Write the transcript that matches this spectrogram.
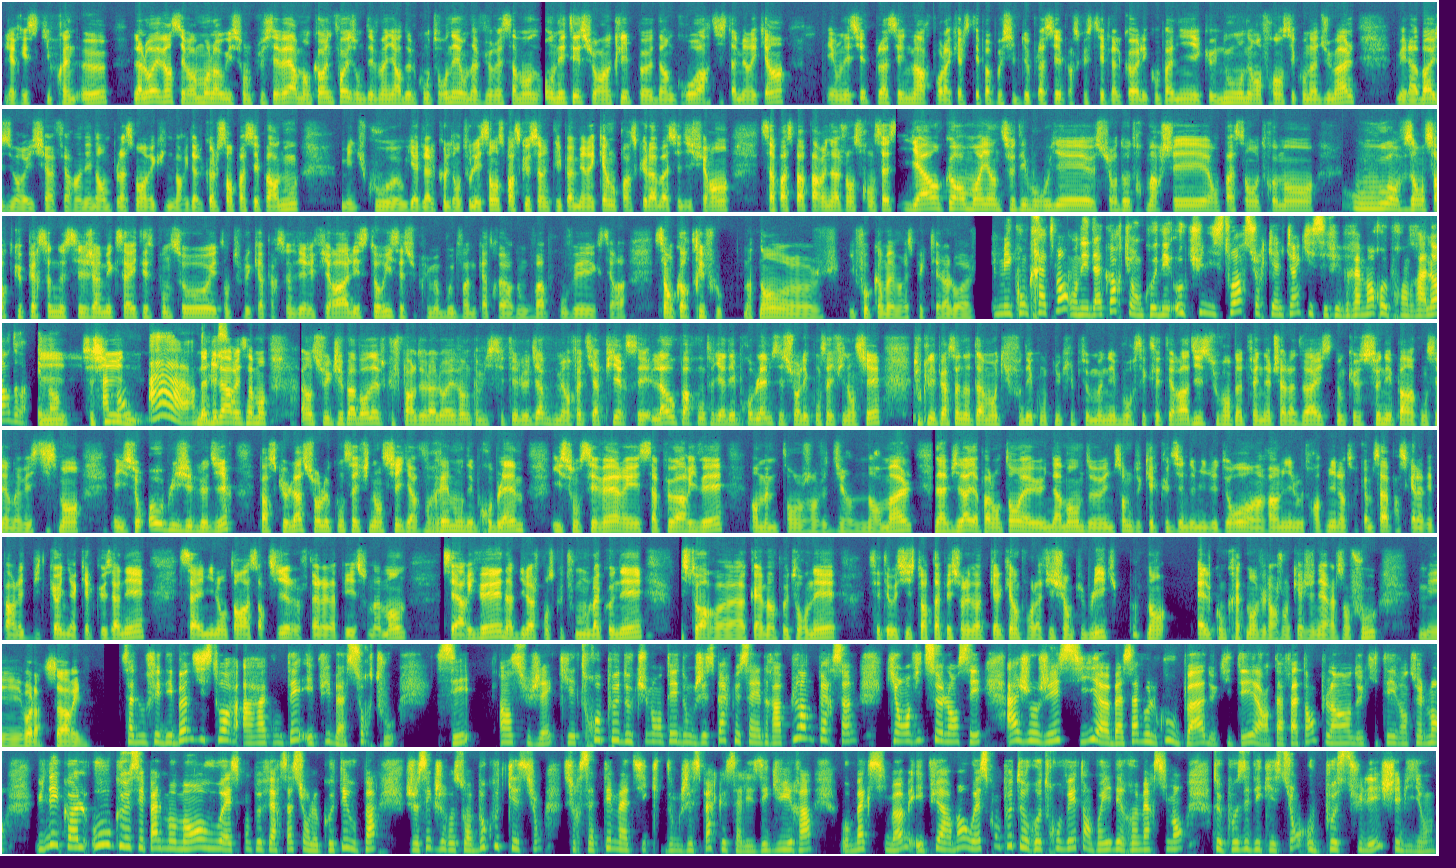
les risques qu'ils prennent eux. La loi E20, c'est vraiment là où ils sont le plus sévères. Mais encore une fois, ils ont des manières de le contourner. On a vu récemment, on était sur un clip d'un gros artiste américain et on essayait de placer une marque pour laquelle c'était pas possible de placer parce que c'était de l'alcool et compagnie et que nous on est en France et qu'on a du mal. Mais là-bas, ils ont réussi à faire un énorme placement avec une marque d'alcool sans passer par nous. Mais du coup, euh, où il y a de l'alcool dans tous les sens parce que c'est un clip américain, parce que là-bas c'est différent. Ça passe pas par une agence française. Il y a encore moyen de se débrouiller sur d'autres marchés en passant autrement. ou en faisant en sorte que personne ne sait jamais que ça a été sponsor et dans tous les cas personne vérifiera. Les stories c'est supprimé au bout de 24 heures donc va prouver etc. C'est encore très flou. Maintenant euh, il faut quand même respecter la loi. Mais concrètement on est d'accord qu'on connaît aucune histoire sur quelqu'un qui s'est fait vraiment reprendre à l'ordre. Si, bon. si, ah, bon? Ah Nabila récemment un sujet que j'ai pas abordé parce que je parle de la loi Evin comme si c'était le diable mais en fait il y a pire c'est là où par contre il y a des problèmes c'est sur les conseils financiers. Toutes les personnes notamment qui font des contenus crypto-monnaie, bourse etc disent souvent notre financial advice donc euh, ce n'est pas un conseil en investissement et ils sont obligés de le dire parce que là sur le conseil financier il y a vraiment des problèmes ils sont sévères et ça peut arriver en même temps j'ai envie de dire normal Nabila il y a pas longtemps a eu une amende il me semble de quelques dizaines de milliers d'euros hein, 20 000 ou 30 000 un truc comme ça parce qu'elle avait parlé de Bitcoin il y a quelques années ça a mis longtemps à sortir au final elle a payé son amende c'est arrivé. Nabila, je pense que tout le monde la connaît. L'histoire euh, a quand même un peu tourné. C'était aussi histoire de taper sur les doigts de quelqu'un pour l'afficher en public. Maintenant, elle, concrètement, vu l'argent qu'elle génère, elle s'en fout. Mais voilà, ça arrive. Ça nous fait des bonnes histoires à raconter. Et puis, bah, surtout, c'est un sujet qui est trop peu documenté. Donc, j'espère que ça aidera plein de personnes qui ont envie de se lancer à jauger si euh, bah, ça vaut le coup ou pas de quitter un taf à temps plein, de quitter éventuellement une école ou que c'est pas le moment ou est-ce qu'on peut faire ça sur le côté ou pas. Je sais que je reçois beaucoup de questions sur cette thématique. Donc, j'espère que ça les aiguillera au maximum. Et puis, Armand, où est-ce qu'on peut te retrouver, t'envoyer des remerciements, te poser des questions ou postuler chez Beyond?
